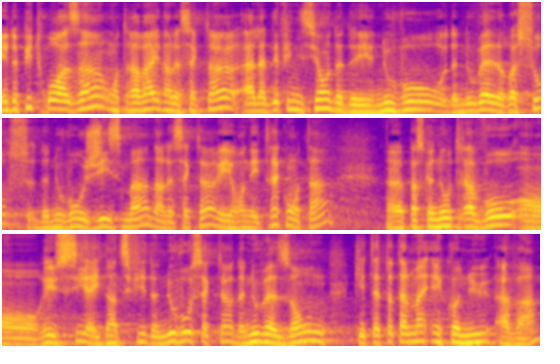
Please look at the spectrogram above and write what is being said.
Et depuis trois ans, on travaille dans le secteur à la définition de, de nouvelles ressources, de nouveaux gisements dans le secteur et on est très content euh, parce que nos travaux ont réussi à identifier de nouveaux secteurs, de nouvelles zones qui étaient totalement inconnues avant.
